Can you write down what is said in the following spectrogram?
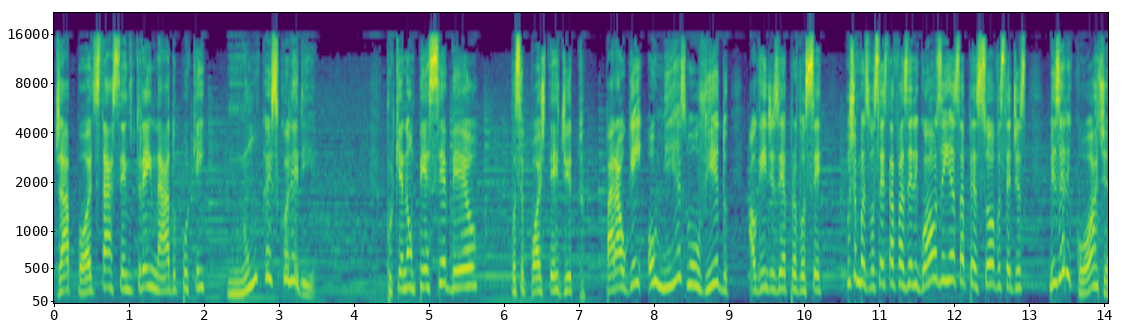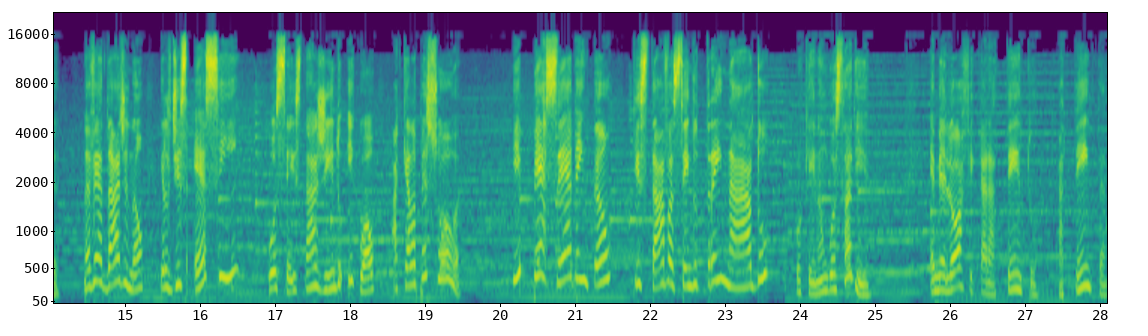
já pode estar sendo treinado por quem nunca escolheria. Porque não percebeu, você pode ter dito para alguém ou mesmo ouvido alguém dizer para você: Puxa, mas você está fazendo igualzinho essa pessoa. Você diz, misericórdia. Não é verdade, não. Ele diz, é sim. Você está agindo igual àquela pessoa. E percebe então que estava sendo treinado por quem não gostaria. É melhor ficar atento, atenta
